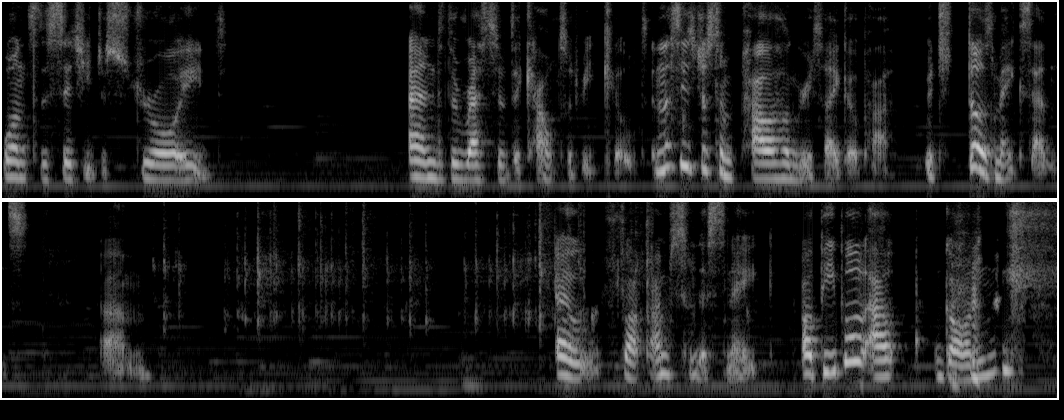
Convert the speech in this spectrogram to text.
wants the city destroyed and the rest of the council to be killed. Unless he's just some power hungry psychopath, which does make sense. Um Oh fuck, I'm still a snake. Are people out gone?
